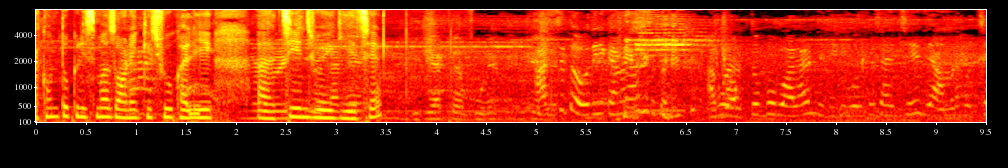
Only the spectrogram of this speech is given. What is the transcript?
এখন তো ক্রিসমাস অনেক কিছু খালি চেঞ্জ হয়ে গিয়েছে। আসছে তো ওদিকে ক্যামেরা আসছে তো বক্তব্য বলার যে দিদি বলতে চাইছে যে আমরা হচ্ছে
